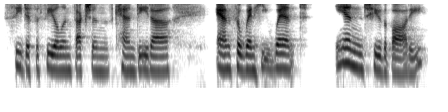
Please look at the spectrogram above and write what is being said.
C. difficile infections, candida. And so when he went into the body,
